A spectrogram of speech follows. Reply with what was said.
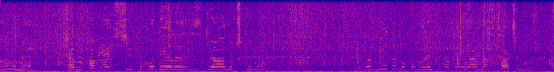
Ну, ми ще в рукавичці походили з Діаночкою. І ми їдемо помаленьку по тих ямах качемо вже.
